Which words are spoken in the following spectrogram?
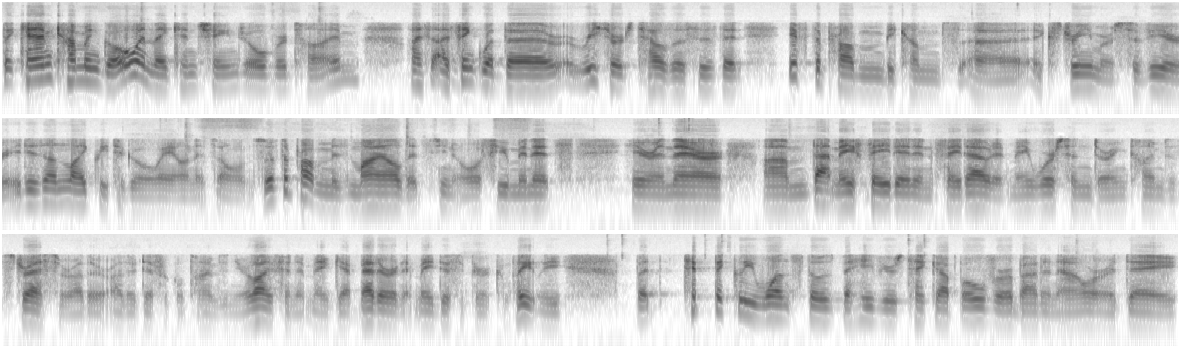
They can come and go, and they can change over time. I, th- I think what the research tells us is that if the problem becomes uh, extreme or severe, it is unlikely to go away on its own. So if the problem is mild, it's you know a few minutes here and there. Um, that may fade in and fade out. It may worsen during times of stress or other other difficult times in your life, and it may get better and it may disappear completely. But typically, once those behaviors take up over about an hour a day,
